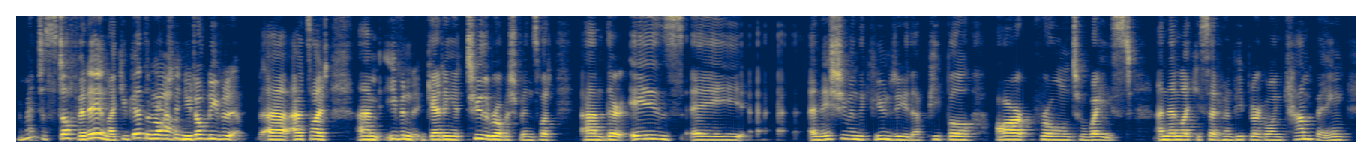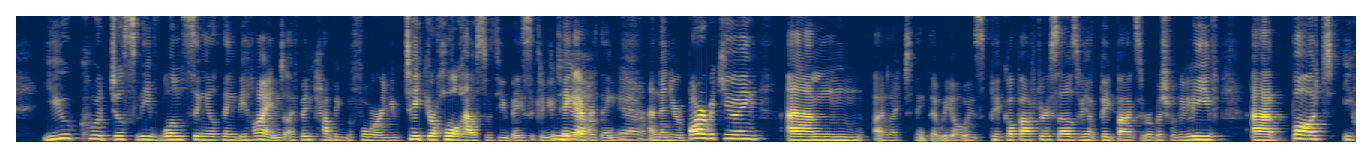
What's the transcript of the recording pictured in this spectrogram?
you're meant to stuff it in. Like you get the rubbish yeah. bin you don't leave it uh, outside. Um even getting it to the rubbish bins but um there is a an issue in the community that people are prone to waste. And then, like you said, when people are going camping, you could just leave one single thing behind. I've been camping before. You take your whole house with you, basically. You take yeah, everything, yeah. and then you're barbecuing. Um, I like to think that we always pick up after ourselves. We have big bags of rubbish when we leave, uh, but you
